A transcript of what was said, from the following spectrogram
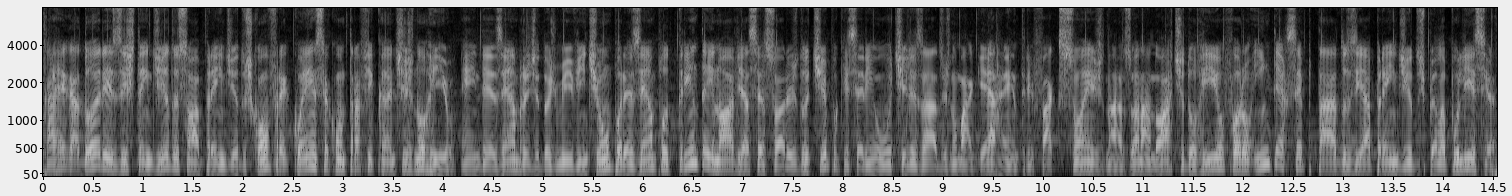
Carregadores estendidos são apreendidos com frequência com traficantes no Rio. Em dezembro de 2021, por exemplo, 39 acessórios do tipo que seriam utilizados numa guerra entre facções na zona norte do Rio foram interceptados e apreendidos pela polícia.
